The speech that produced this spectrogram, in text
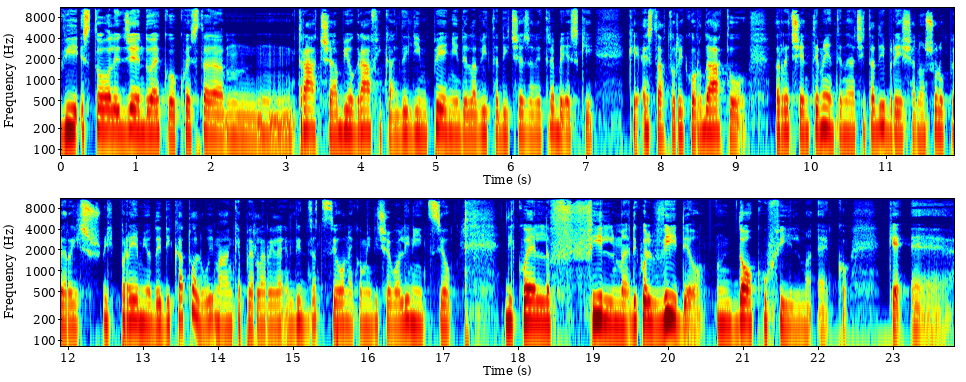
Vi sto leggendo ecco, questa mh, mm, traccia biografica degli impegni della vita di Cesare Trebeschi, che è stato ricordato recentemente nella città di Brescia non solo per il, il premio dedicato a lui, ma anche per la realizzazione, come dicevo all'inizio, di quel film, di quel video, un docufilm, ecco, che eh,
